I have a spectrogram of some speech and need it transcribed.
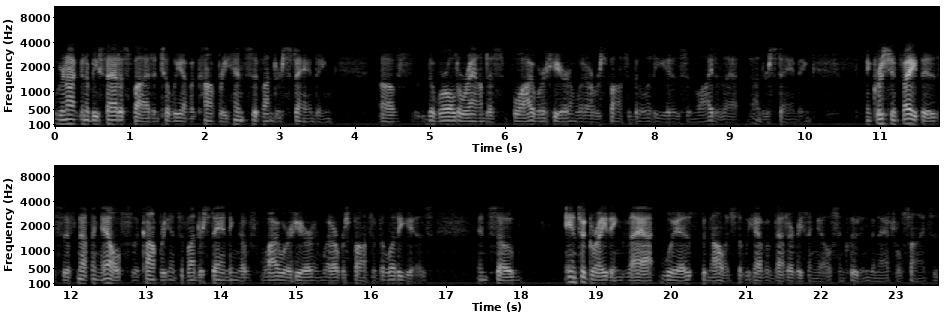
we're not going to be satisfied until we have a comprehensive understanding of the world around us, why we're here, and what our responsibility is in light of that understanding. And Christian faith is, if nothing else, a comprehensive understanding of why we're here and what our responsibility is. And so, integrating that with the knowledge that we have about everything else, including the natural sciences,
